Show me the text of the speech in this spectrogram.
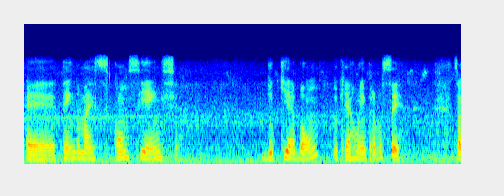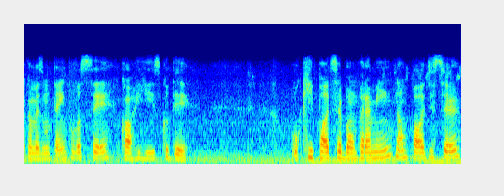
é, tendo mais consciência do que é bom, do que é ruim para você. Só que ao mesmo tempo você corre risco de o que pode ser bom para mim não pode ser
